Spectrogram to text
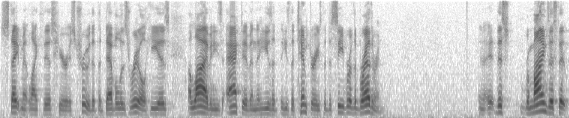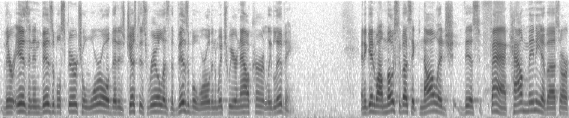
statement like this here is true, that the devil is real. He is alive and he's active and he's, a, he's the tempter, he's the deceiver of the brethren. It, this reminds us that there is an invisible spiritual world that is just as real as the visible world in which we are now currently living. And again, while most of us acknowledge this fact, how many of us are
